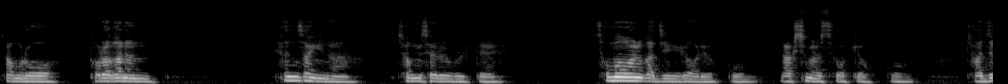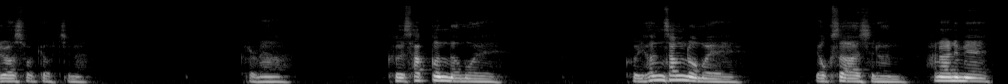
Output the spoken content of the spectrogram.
참으로 돌아가는 현상이나 정세를 볼 때 소망을 가지기가 어렵고 낙심할 수밖에 없고 좌절할 수밖에 없지만 그러나 그 사건 너머에 그 현상 너머에 역사하시는 하나님의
